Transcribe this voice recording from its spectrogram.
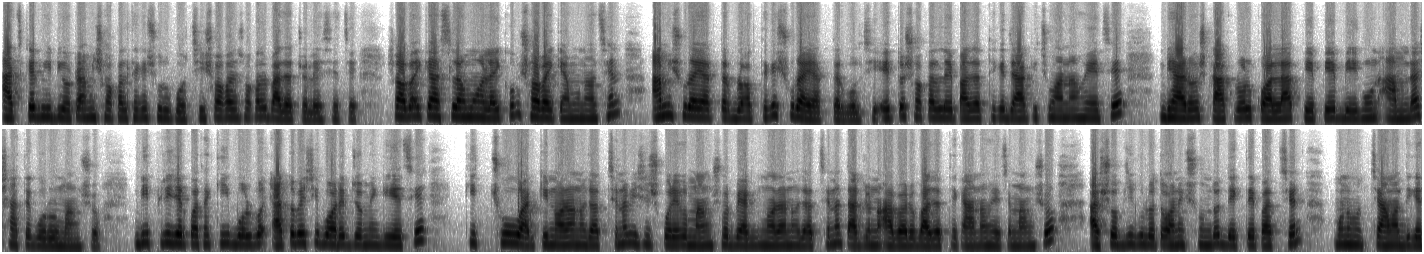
আজকের ভিডিওটা আমি সকাল থেকে শুরু করছি। সকাল সকাল বাজার চলে এসেছে। সবাইকে আসসালামু আলাইকুম। সবাই কেমন আছেন? আমি সুরাই আক্তার ব্লগ থেকে সুরাই আক্তার বলছি। এই তো সকালে বাজার থেকে যা কিছু আনা হয়েছে ঢ্যাঁড়স কাঁকরোল, কলা, পেঁপে, বেগুন, আমড়া, সাথে গরুর মাংস। ডিপ ফ্রিজের কথা কি বলব? এত বেশি বরফ জমে গিয়েছে, কিচ্ছু আর কি নড়ানো যাচ্ছে না। বিশেষ করে মাংসর ব্যাগ নড়ানো যাচ্ছে না। তার জন্য আবারও বাজার থেকে আনা হয়েছে মাংস। আর সবজিগুলো তো অনেক সুন্দর দেখতে পাচ্ছেন। মনে হচ্ছে আমার দিকে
